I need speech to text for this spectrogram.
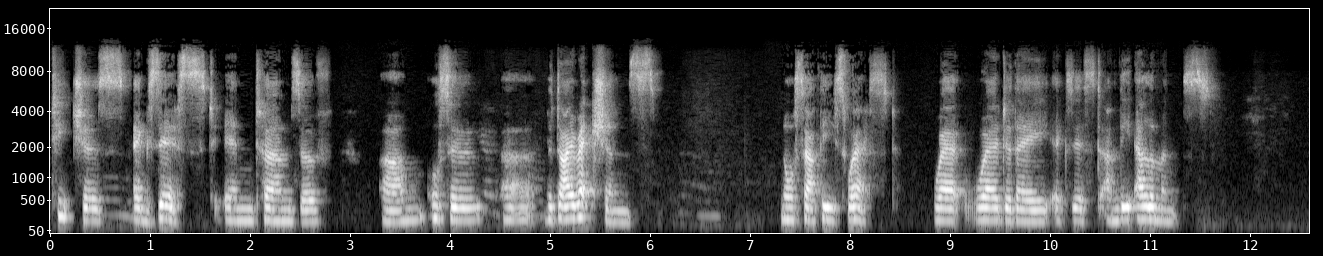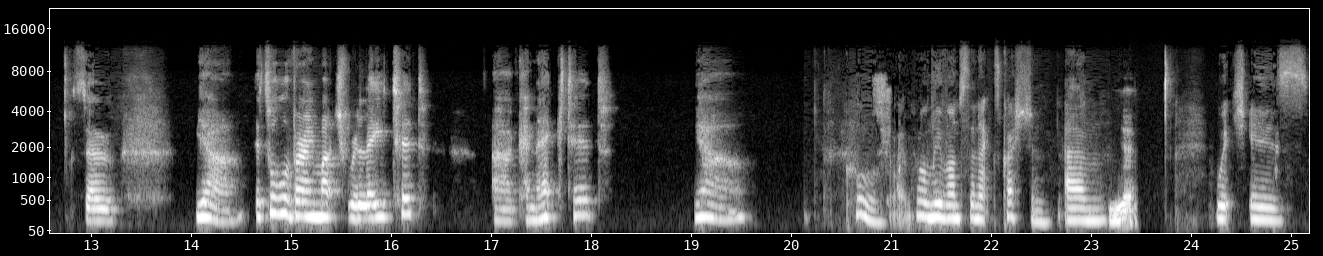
teachers exist in terms of um, also uh, the directions north south east west where where do they exist and the elements. So yeah it's all very much related uh, connected. Yeah Cool. We'll move on to the next question. Um, yeah. Which is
